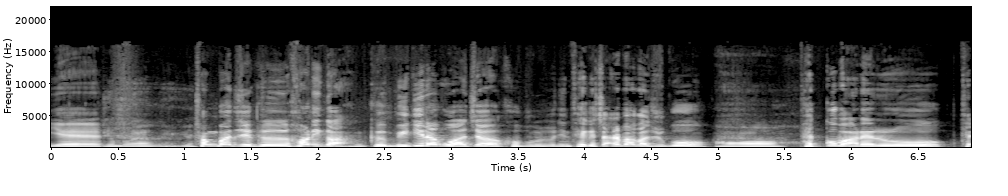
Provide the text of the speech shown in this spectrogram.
예. 이게 뭐야 그게? 청바지 그 허리가 그 밑위라고 하죠. 그 부분이 되게 짧아가지고 어. 배꼽 아래로 대-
